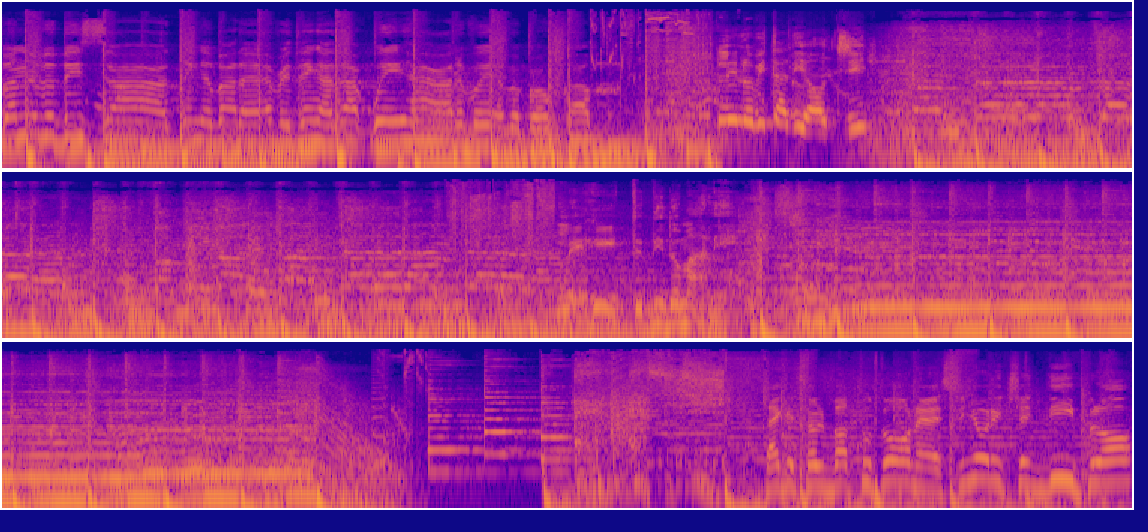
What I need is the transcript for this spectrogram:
I'd never be sad. Think about everything I thought we had if we ever broke up. Le novità di oggi. Le hit di domani. Dai che c'ho il battutone Signori c'è Diplo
